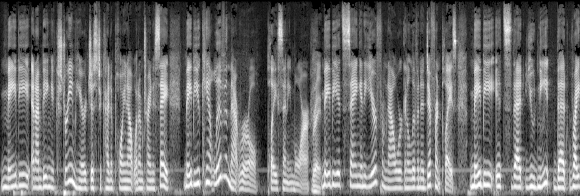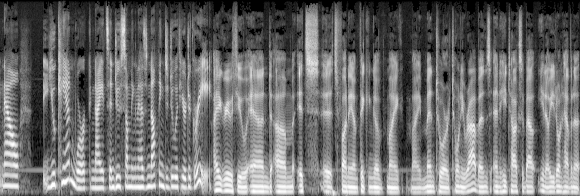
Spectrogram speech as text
Maybe, and I'm being extreme here just to kind of point out what I'm trying to say. Maybe you can't live in that rural place anymore. Right. Maybe it's saying in a year from now we're going to live in a different place. Maybe it's that you need that right now you can work nights and do something that has nothing to do with your degree. I agree with you, and um, it's it's funny. I'm thinking of my my mentor Tony Robbins, and he talks about you know you don't have enough.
